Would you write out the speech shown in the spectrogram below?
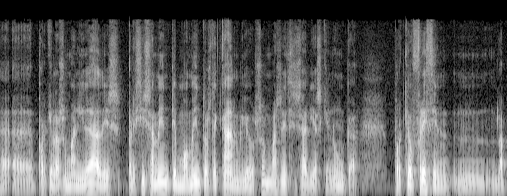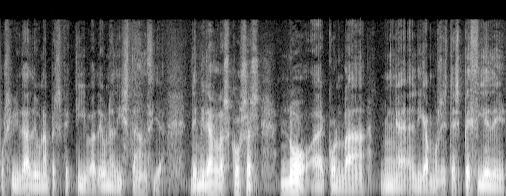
eh, porque las humanidades, precisamente en momentos de cambio, son más necesarias que nunca porque ofrecen mm, la posibilidad de una perspectiva, de una distancia, de mirar las cosas no eh, con la, mm, eh, digamos, esta especie de,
